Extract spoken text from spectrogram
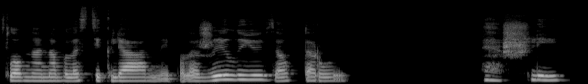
словно она была стеклянной, положил ее и взял вторую. «Эшли!»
